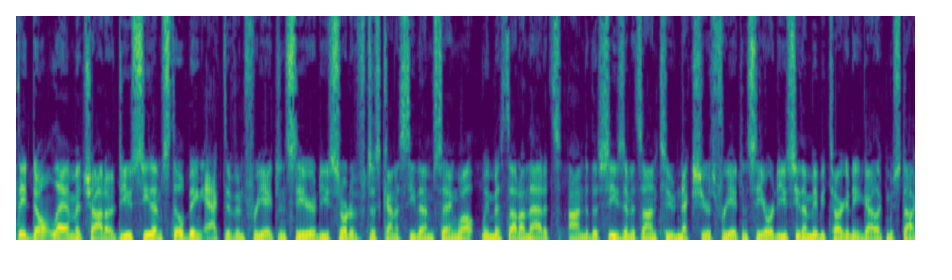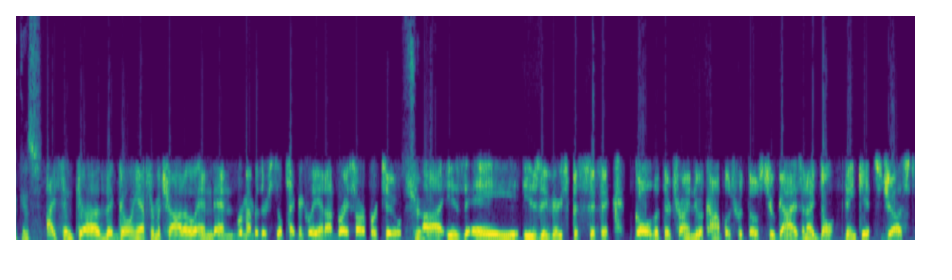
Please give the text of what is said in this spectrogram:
They don't land Machado. Do you see them still being active in free agency, or do you sort of just kind of see them saying, "Well, we missed out on that. It's on to the season. It's on to next year's free agency," or do you see them maybe targeting a guy like Moustakas? I think uh, that going after Machado and and remember they're still technically in on Bryce Harper too sure. uh, is a is a very specific goal that they're trying to accomplish with those two guys, and I don't think it's just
